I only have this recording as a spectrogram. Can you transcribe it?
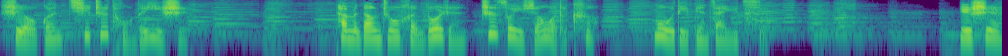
是有关七只桶的轶事。他们当中很多人之所以选我的课，目的便在于此。于是，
